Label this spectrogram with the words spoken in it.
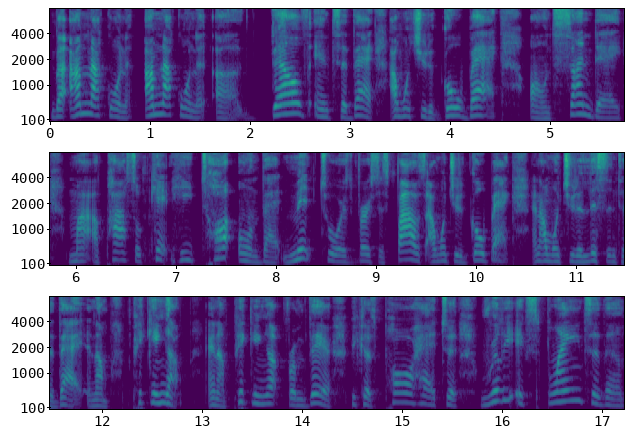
but I'm not going to, I'm not going to uh, delve into that. I want you to go back on Sunday. My apostle Kent, he taught on that mentors versus fathers. I want you to go back and I want you to listen to that. And I'm picking up and I'm picking up from there because Paul had to really explain to them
